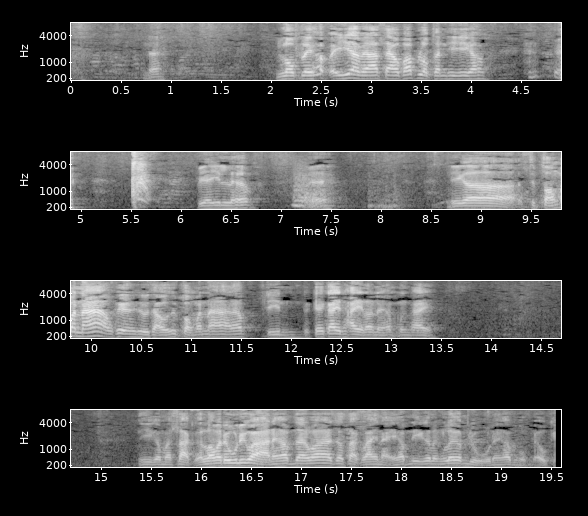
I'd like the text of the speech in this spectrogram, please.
นะหลบเลยครับไอ้เหี้ยเวลาแซวปั๊บหลบทันทีครับ เปียอินเลิฟนี่ก็สิบสองปันนาโอเคแถวสิบสองปันนานะครับจีนใกล้ๆไทยแล้วนะครับเมืองไทย นี่ก็มาสักเรามาดูดีกว่านะครับว่าจะสักลายไหนครับนี่กำลังเริ่มอยู่นะครับผมโอเค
